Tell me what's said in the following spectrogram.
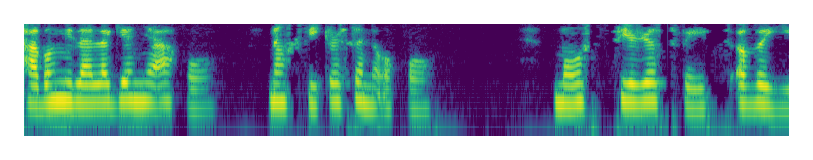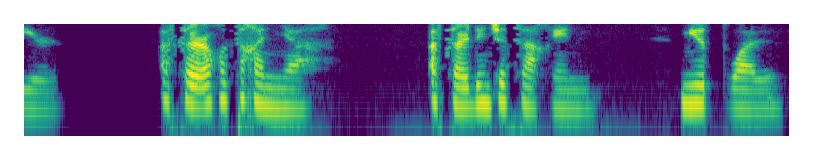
habang nilalagyan niya ako ng sticker sa noo ko. Most serious face of the year. Asar ako sa kanya. Asar din siya sa akin. Mutual.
